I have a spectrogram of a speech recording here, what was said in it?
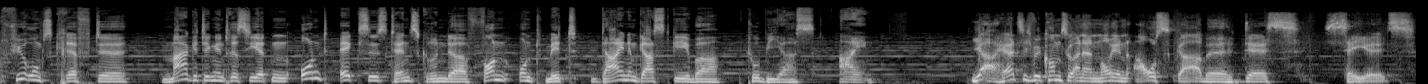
Führungskräfte, Marketinginteressierten und Existenzgründer von und mit deinem Gastgeber Tobias ein. Ja, herzlich willkommen zu einer neuen Ausgabe des Sales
